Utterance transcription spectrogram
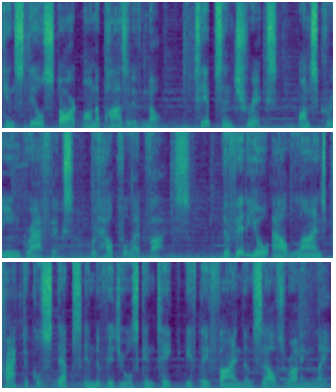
can still start on a positive note tips and tricks, on-screen graphics with helpful advice. The video outlines practical steps individuals can take if they find themselves running late.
